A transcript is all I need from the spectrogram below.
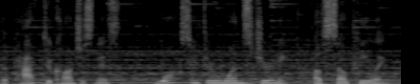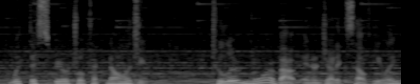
The Path to Consciousness, walks you through one's journey of self healing with this spiritual technology. To learn more about energetic self healing,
